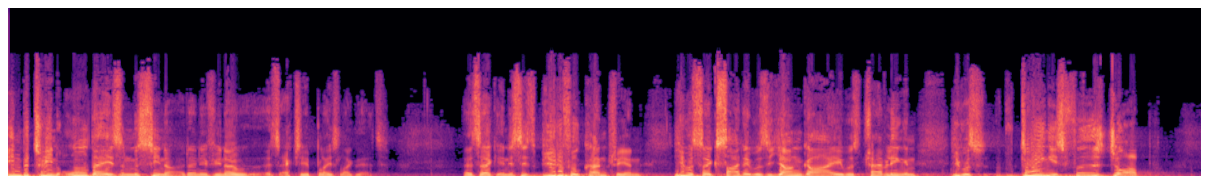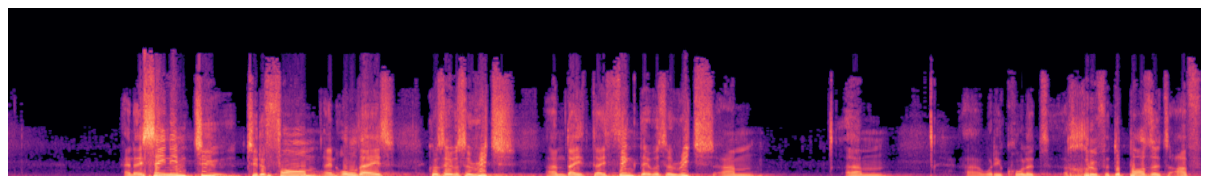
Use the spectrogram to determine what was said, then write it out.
in between Alldays and Messina. I don't know if you know, it's actually a place like that. It's like, and it's this beautiful country, and he was so excited. He was a young guy, he was traveling, and he was doing his first job. And they sent him to, to the farm and Alldays because there was a rich, um, they, they think there was a rich, um, um, uh, what do you call it, a groove, a deposit of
